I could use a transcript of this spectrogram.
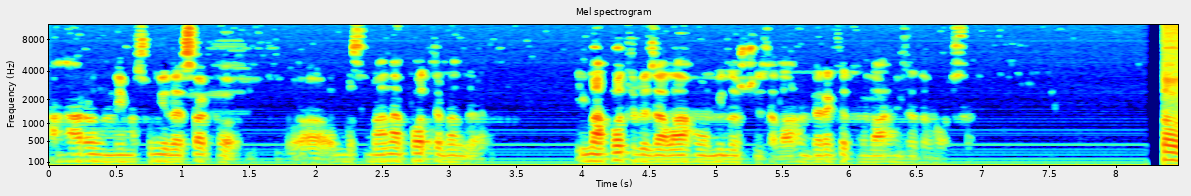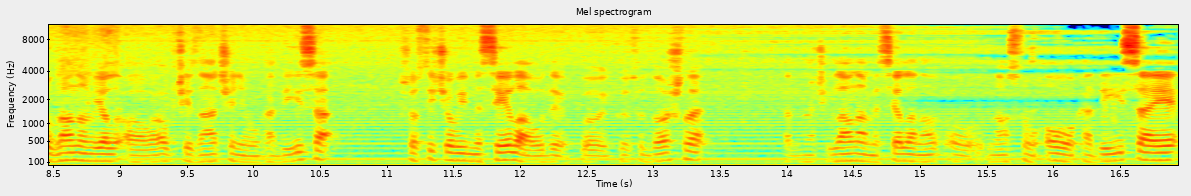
A naravno, nema sumnje da je svako od muslimana potreban da ima potrebe za Allahovom milošću, za Allahovom bereketom, Allahovom zadovoljstvom. To uglavnom je ovaj, opće značenje u hadisa. Što se tiče ovih mesela ovdje koje, su došle, znači glavna mesela na, na osnovu ovog hadisa je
